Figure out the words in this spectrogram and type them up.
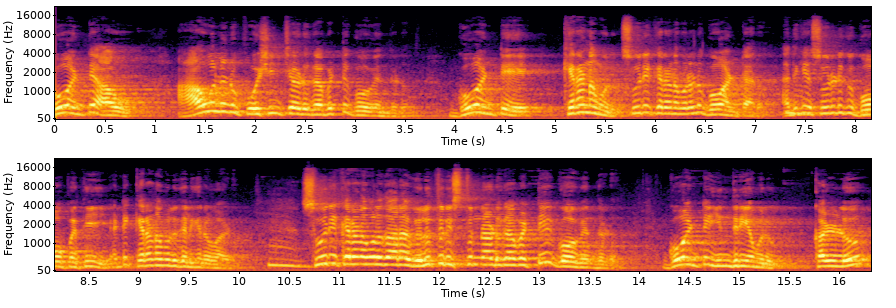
గో అంటే ఆవు. ఆవులను పోషించాడు కాబట్టి గోవిందుడు. గో అంటే కిరణములు సూర్యకిరణములను గో అంటారు. అందుకే సూర్యుడికి గోపతి అంటే కిరణములు కలిగిన వాడు సూర్యకిరణముల ద్వారా వెలుతురిస్తున్నాడు కాబట్టి గోవిందుడు. గో అంటే ఇంద్రియములు. కళ్ళు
